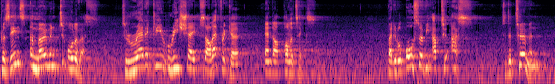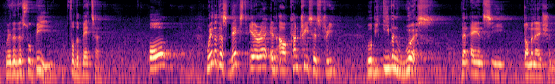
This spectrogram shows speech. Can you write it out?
presents a moment to all of us to radically reshape South Africa and our politics. But it will also be up to us to determine whether this will be for the better, or whether this next era in our country's history will be even worse than ANC domination.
